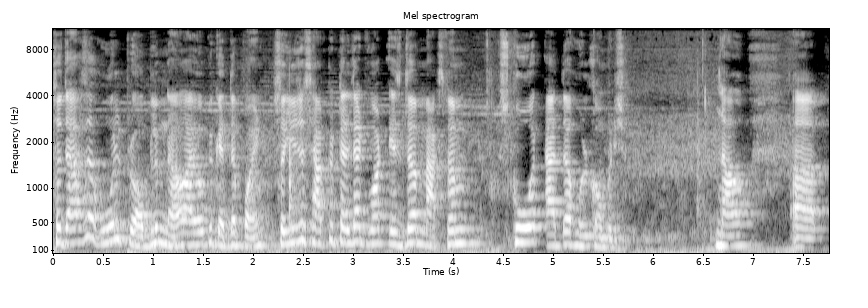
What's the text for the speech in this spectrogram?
So that's the whole problem now. I hope you get the point. So you just have to tell that what is the maximum score at the whole competition. Now uh,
